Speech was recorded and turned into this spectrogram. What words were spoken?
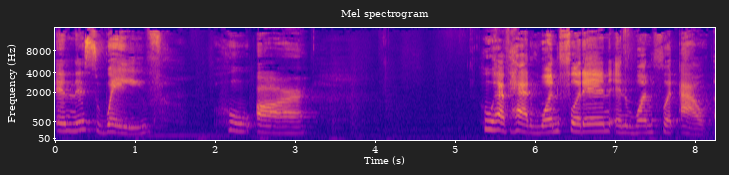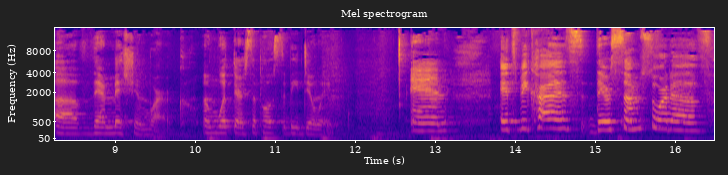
in this wave who are who have had one foot in and one foot out of their mission work and what they're supposed to be doing. And it's because there's some sort of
